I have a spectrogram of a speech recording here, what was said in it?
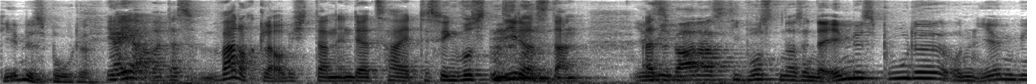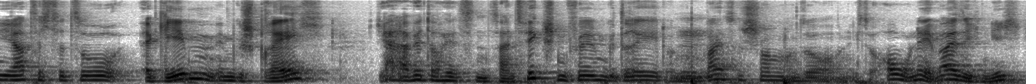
die Imbissbude. Ja, ja, aber das war doch, glaube ich, dann in der Zeit. Deswegen wussten die das dann. Irgendwie Also, war das, die wussten das in der Imbissbude und irgendwie hat sich das so ergeben im Gespräch. Ja, da wird doch jetzt ein Science-Fiction-Film gedreht und weißt du schon und so. Und ich so, oh nee, weiß ich nicht.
